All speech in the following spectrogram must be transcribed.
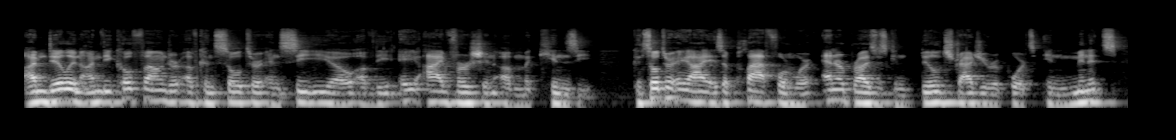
I'm Dylan. I'm the co founder of Consulter and CEO of the AI version of McKinsey. Consulter AI is a platform where enterprises can build strategy reports in minutes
